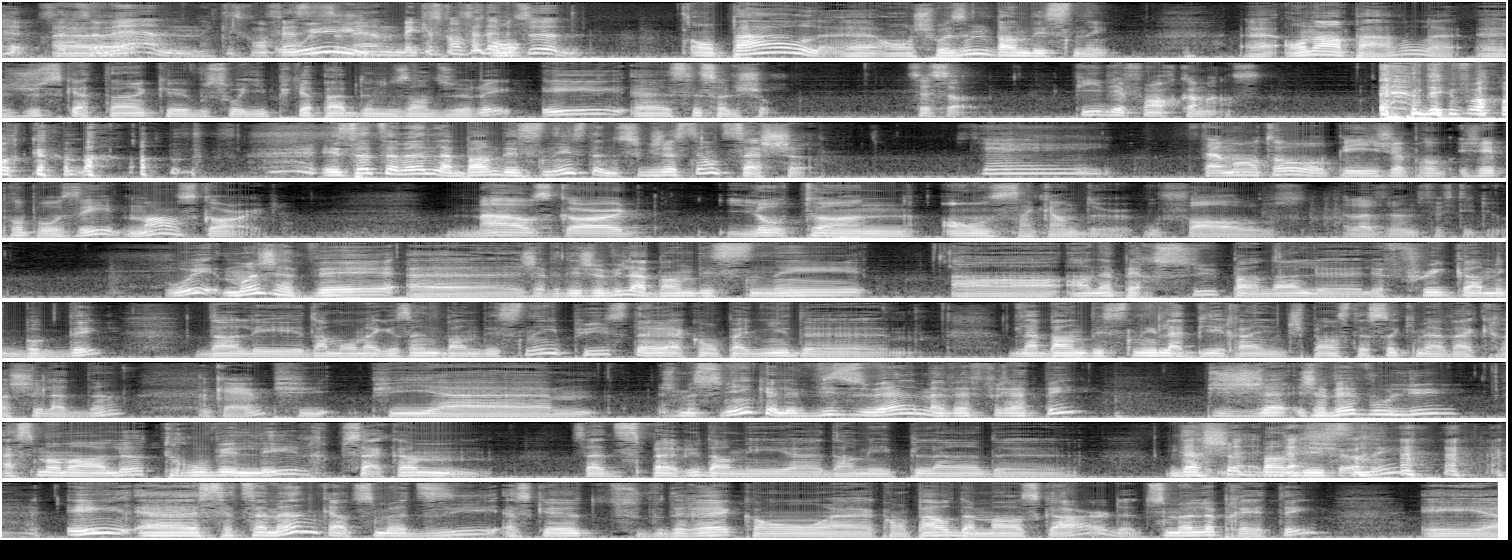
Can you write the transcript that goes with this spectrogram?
Cette Euh, semaine, qu'est-ce qu'on fait oui. cette semaine? Mais qu'est-ce qu'on fait d'habitude? on parle, euh, on choisit une bande dessinée, euh, on en parle euh, jusqu'à temps que vous soyez plus capable de nous endurer et euh, c'est ça le show. C'est ça. Puis des fois, on recommence. Des fois, on recommence. Et cette semaine, la bande dessinée, c'était une suggestion de Sacha. Yay! C'est à mon tour, puis pro- j'ai proposé Mouse Guard. Mouse Guard, l'automne 1152, ou Falls 1152. Oui, moi j'avais euh, j'avais déjà vu la bande dessinée en, en aperçu pendant le, le Free Comic Book Day dans les dans mon magasin de bande dessinée, puis c'était accompagné de de la bande dessinée Labyrinthe. Je pense que c'était ça qui m'avait accroché là-dedans. OK. Puis puis euh, je me souviens que le visuel m'avait frappé, puis j'a- j'avais voulu à ce moment-là trouver le livre, puis ça a comme ça a disparu dans mes euh, dans mes plans de d'achat de bande dessinée. Et euh, cette semaine, quand tu m'as dit, est-ce que tu voudrais qu'on euh, qu'on parle de Mouse Guard, tu me l'as prêté et,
